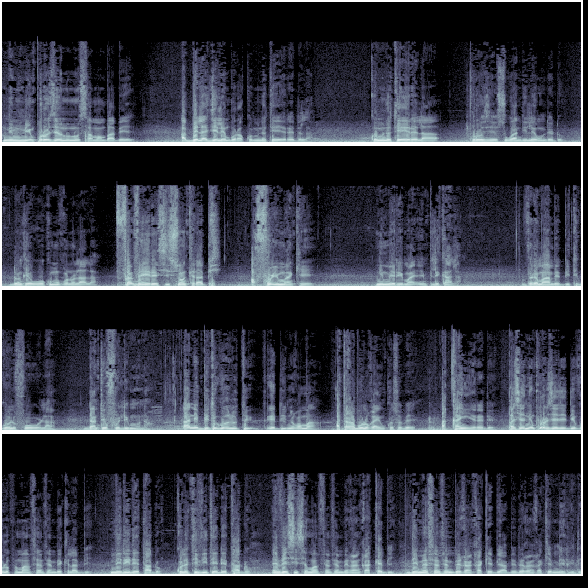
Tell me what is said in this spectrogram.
ni nin projet ninnu samanba bɛ yen a bɛɛ lajɛlen bɔra communauté yɛrɛ de la communauté yɛrɛ la projet sugandilenw de don donc o hukumu kɔnɔla la fɛn fɛn récision kɛra bi a foyi man kɛ ni mairie ma impliqué a la vraiment an bɛ bitigolu fo o la dante foli mun na an ni bitigolu tɛgɛ di ɲɔgɔn ma a taga bolo ka ɲi kosɛbɛ a ka ɲi yɛrɛ de parce que ni projet de développement fɛn fɛn bɛ kɛla bi mairie de t'a dɔn collectivité de t'a dɔn investissement fɛn fɛn bɛ kan ka kɛ bi dɛmɛ fɛn fɛn bɛ kan ka kɛ bi a bɛɛ bɛ kan ka kɛ mairie de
